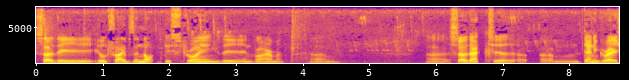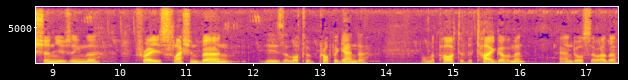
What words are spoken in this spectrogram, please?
So the hill tribes are not destroying the environment. Um, uh, so that uh, um, denigration using the phrase slash and burn is a lot of propaganda on the part of the Thai government and also other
